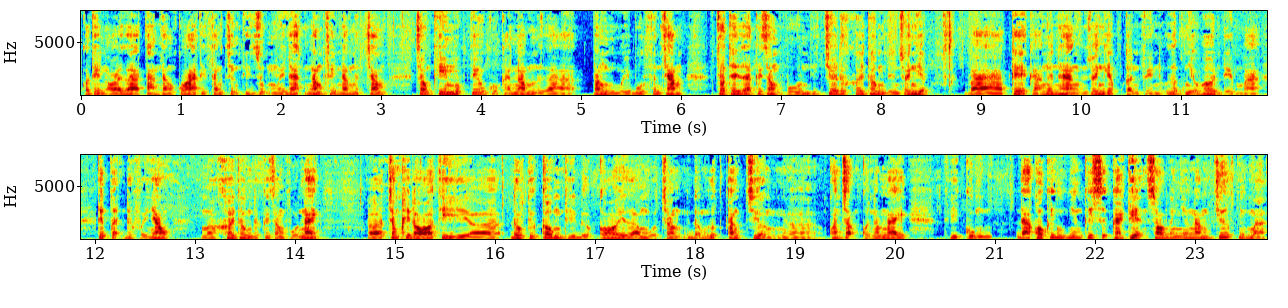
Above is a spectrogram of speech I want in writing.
Có thể nói là 8 tháng qua thì tăng trưởng tín dụng mới đạt 5,5%, trong khi mục tiêu của cả năm là tăng 14%, cho thấy là cái dòng vốn thì chưa được khơi thông đến doanh nghiệp và kể cả ngân hàng doanh nghiệp cần phải nỗ lực nhiều hơn để mà tiếp cận được với nhau mà khơi thông được cái dòng vốn này. À, trong khi đó thì à, đầu tư công thì được coi là một trong những động lực tăng trưởng à, quan trọng của năm nay thì cũng đã có cái, những cái sự cải thiện so với những năm trước nhưng mà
